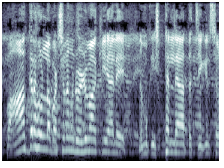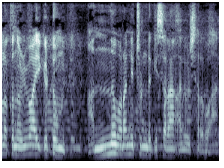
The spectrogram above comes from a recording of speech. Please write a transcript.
അപ്പൊ ആഗ്രഹമുള്ള ഭക്ഷണം കൊണ്ട് ഒഴിവാക്കിയാലേ നമുക്ക് ഇഷ്ടമല്ലാത്ത ചികിത്സകളൊക്കെ ഒന്ന് ഒഴിവായി കിട്ടും. അന്ന് പറഞ്ഞിട്ടുണ്ട് കിസറ അനുഷർവാൻ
